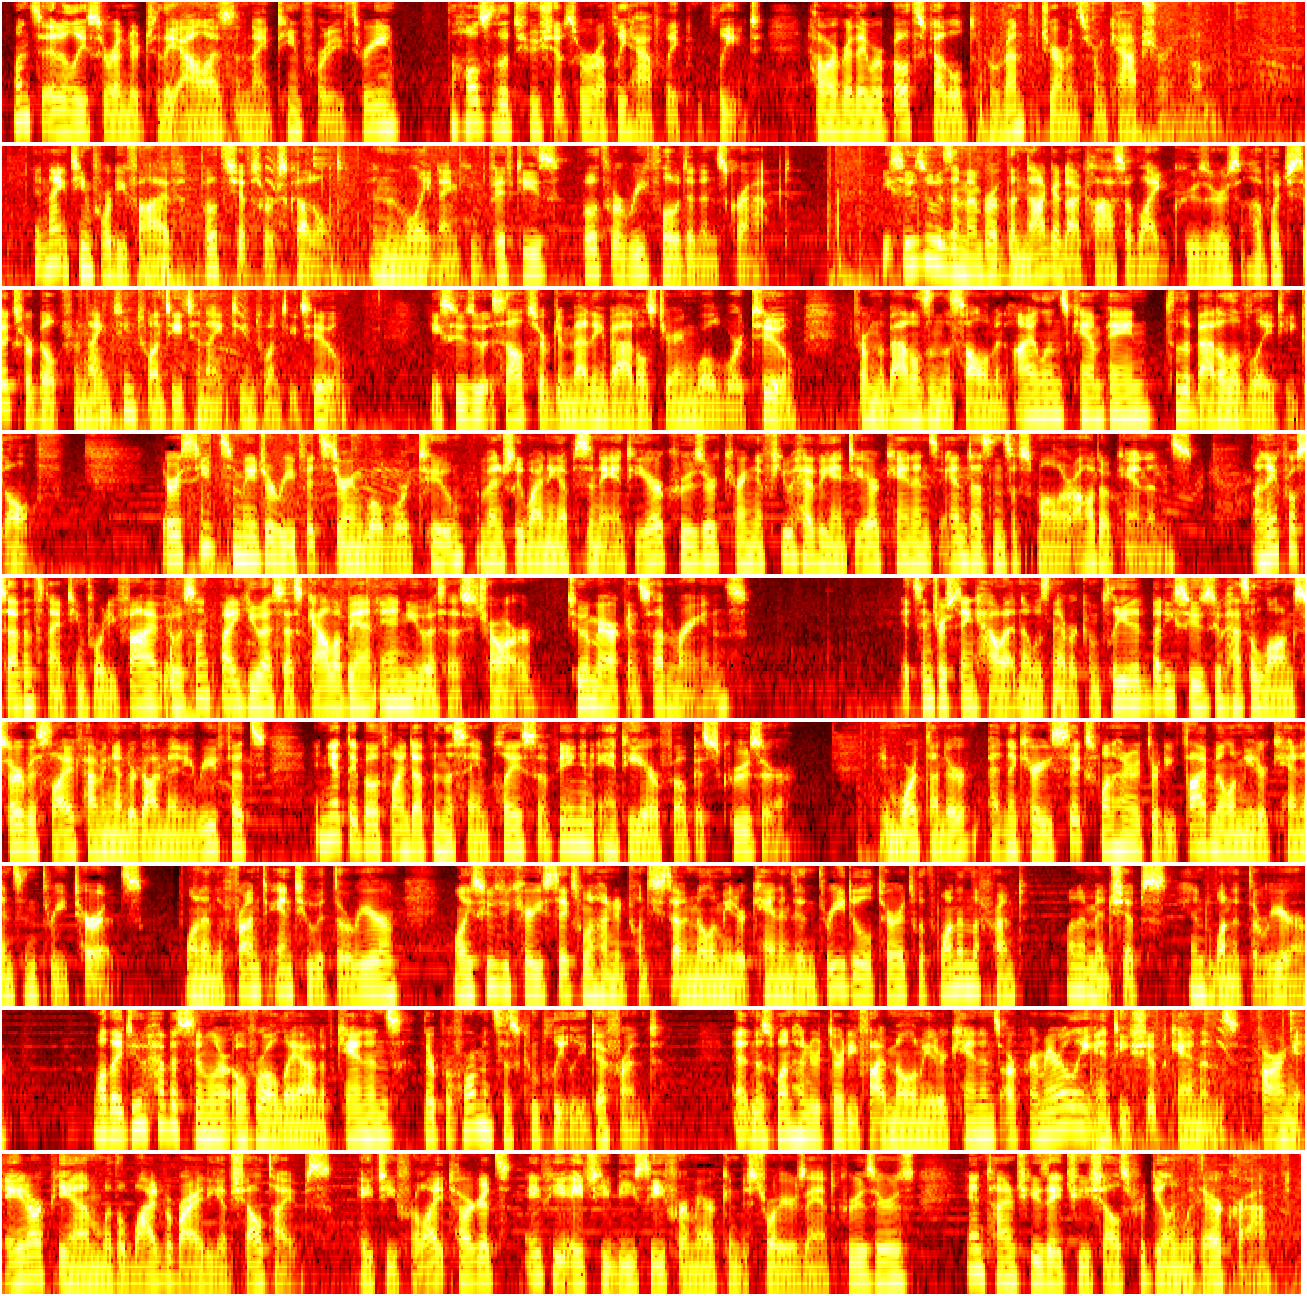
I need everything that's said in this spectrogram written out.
Once Italy surrendered to the Allies in 1943, the hulls of the two ships were roughly halfway complete, however they were both scuttled to prevent the Germans from capturing them. In 1945, both ships were scuttled, and in the late 1950s, both were refloated and scrapped. Isuzu is a member of the Nagara class of light cruisers, of which six were built from 1920 to 1922. Isuzu itself served in many battles during World War II, from the battles in the Solomon Islands campaign to the Battle of Leyte Gulf. It received some major refits during World War II, eventually winding up as an anti-air cruiser carrying a few heavy anti-air cannons and dozens of smaller autocannons. On April 7, 1945, it was sunk by USS Gabilan and USS Charr, two American submarines. It's interesting how Etna was never completed, but Isuzu has a long service life, having undergone many refits, and yet they both wind up in the same place of being an anti-air focused cruiser. In War Thunder, Etna carries six 135mm cannons and three turrets, one in the front and two at the rear, while Isuzu carries six 127mm cannons and three dual turrets with one in the front, one amidships, and one at the rear. While they do have a similar overall layout of cannons, their performance is completely different. Etna's 135mm cannons are primarily anti-ship cannons, firing at 8 RPM with a wide variety of shell types, HE for light targets, APHEBC for American destroyers and cruisers, and time-fused HE shells for dealing with aircraft.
